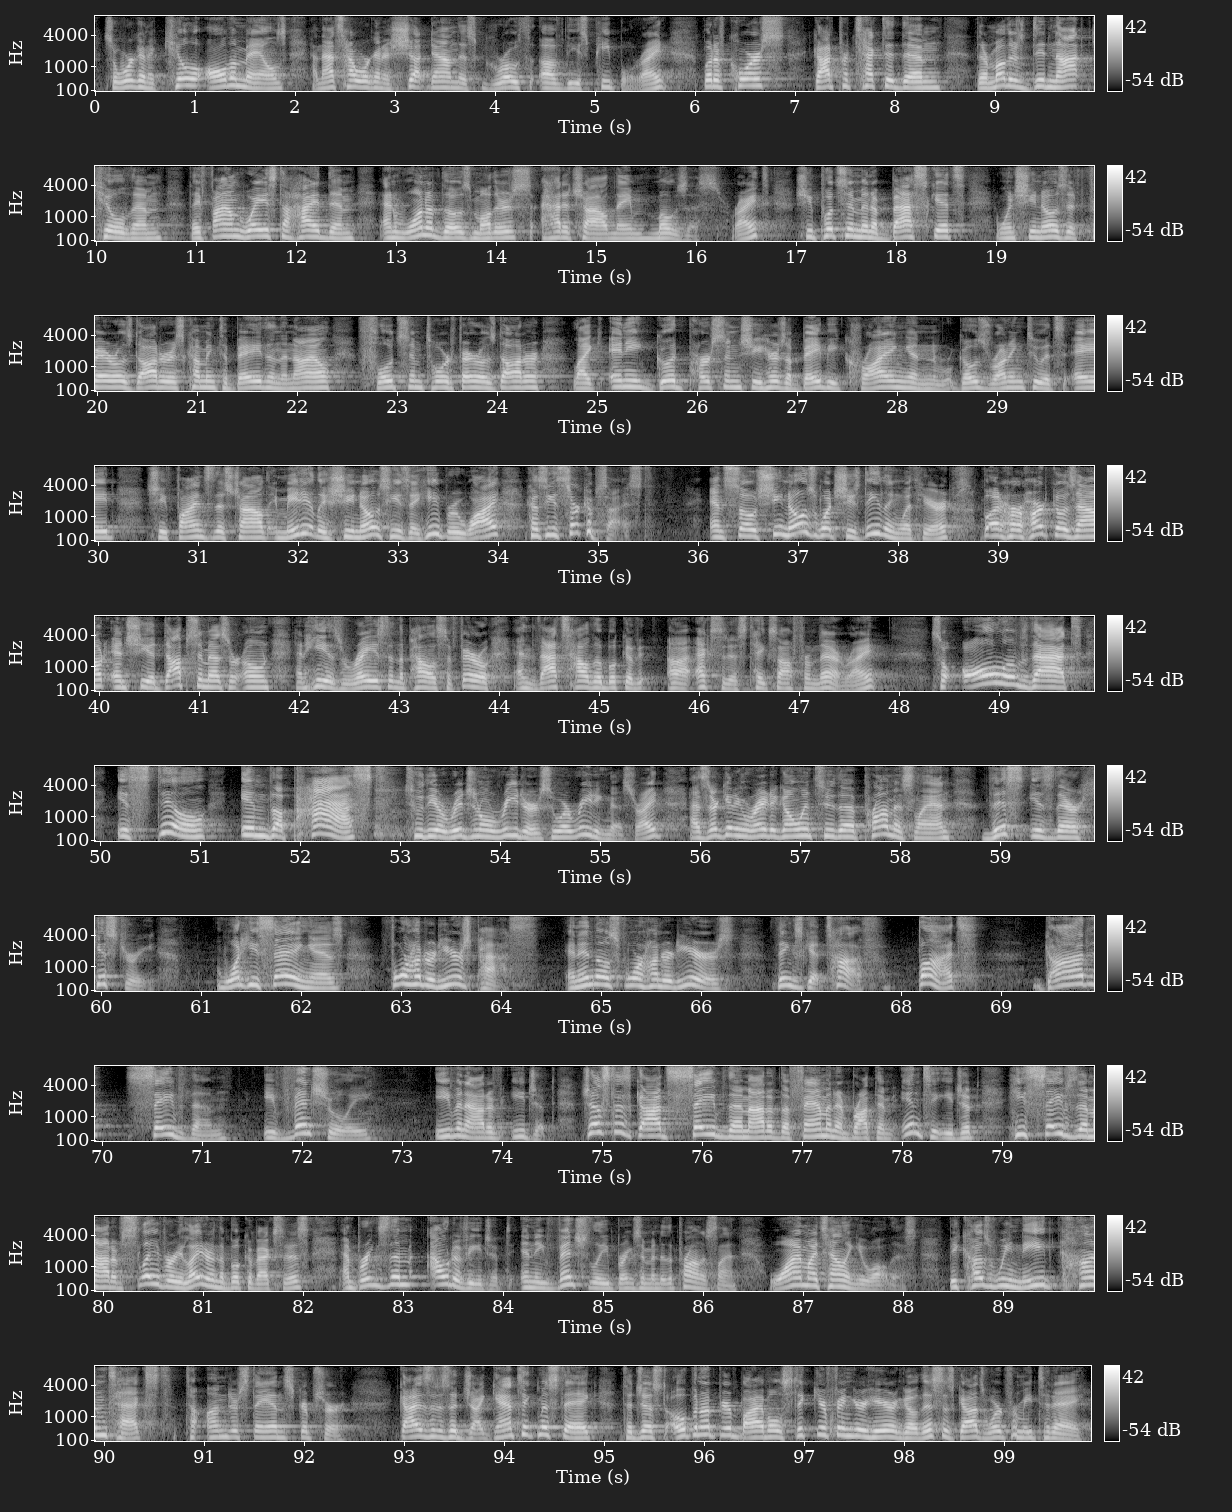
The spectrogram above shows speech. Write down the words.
So we're going to kill all the males, and that's how we're going to shut down this growth of these people, right? But of course, God protected them. Their mothers did not kill them. They found ways to hide them. And one of those mothers had a child named Moses, right? She puts him in a basket when she knows that Pharaoh's daughter is coming to bathe in the Nile, floats him toward Pharaoh's daughter. Like any good person, she hears a baby crying and goes running to its aid. She finds this child. Immediately, she knows he's a Hebrew. Why? Because he's circumcised. And so she knows what she's dealing with here, but her heart goes out and she adopts him as her own, and he is raised in the palace of Pharaoh. And that's how the book of uh, Exodus takes off from there, right? So all of that is still in the past to the original readers who are reading this, right? As they're getting ready to go into the promised land, this is their history. What he's saying is 400 years pass and in those 400 years, things get tough. But God saved them eventually, even out of Egypt. Just as God saved them out of the famine and brought them into Egypt, He saves them out of slavery later in the book of Exodus and brings them out of Egypt and eventually brings them into the promised land. Why am I telling you all this? Because we need context to understand Scripture. Guys, it is a gigantic mistake to just open up your Bible, stick your finger here, and go, This is God's word for me today.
